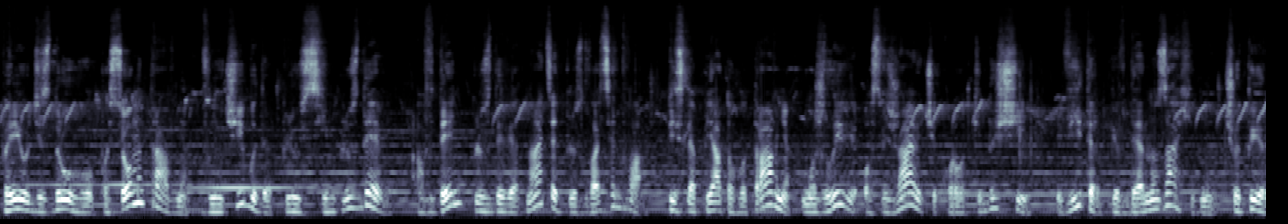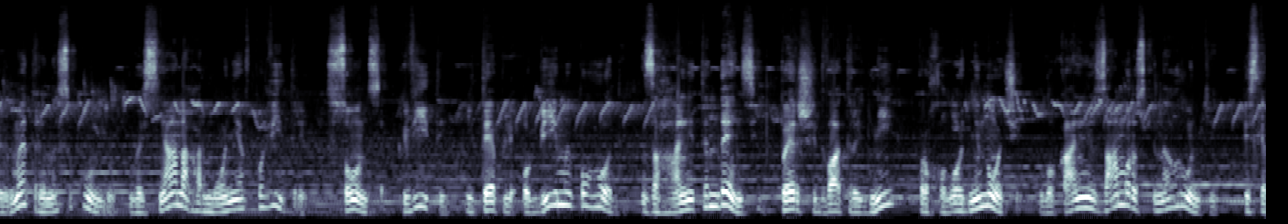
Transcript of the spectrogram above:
В періоді з 2 по 7 травня вночі буде плюс 7 плюс 9, а вдень плюс 19 плюс 22. Після 5 травня можливі освіжаючі короткі дощі. Вітер південно-західний 4 метри на секунду. Весняна гармонія в повітрі, сонце, квіти і теплі обійми погоди. Загальні тенденції. Перші 2-3 дні прохолодні ночі, локальні заморозки на ґрунті. Після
